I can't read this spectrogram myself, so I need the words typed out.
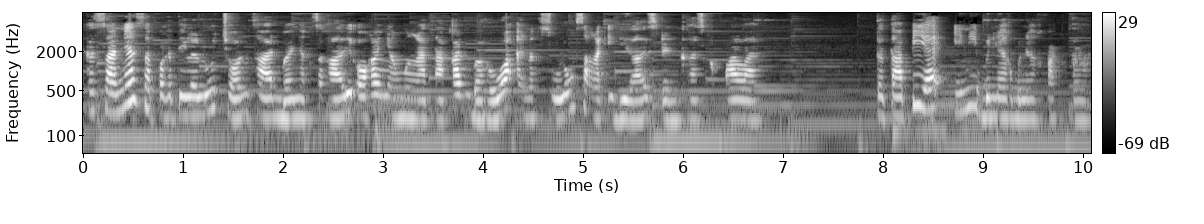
Kesannya seperti lelucon saat banyak sekali orang yang mengatakan bahwa anak sulung sangat idealis dan keras kepala. Tetapi ya, ini benar-benar fakta.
